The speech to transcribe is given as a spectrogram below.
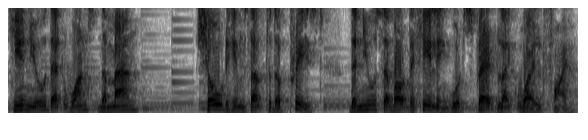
he knew that once the man showed himself to the priest, the news about the healing would spread like wildfire.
